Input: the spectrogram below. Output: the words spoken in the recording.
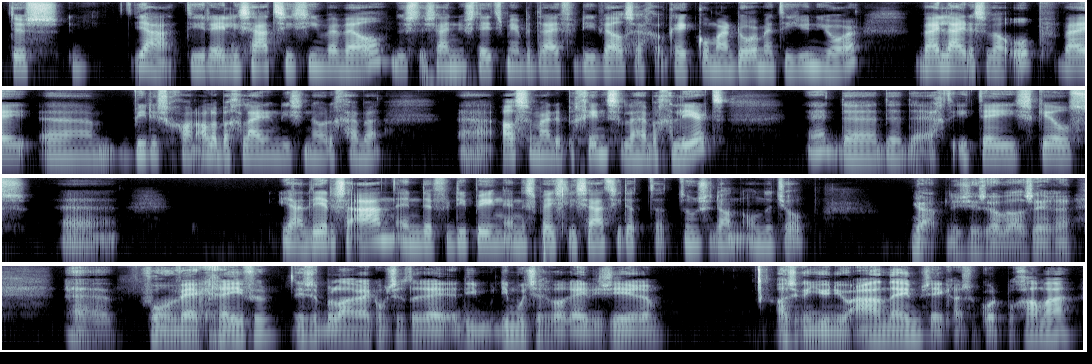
Dus ja, die realisatie zien we wel. Dus er zijn nu steeds meer bedrijven die wel zeggen: oké, kom maar door met de junior. Wij leiden ze wel op. Wij ehm, bieden ze gewoon alle begeleiding die ze nodig hebben. Eh, als ze maar de beginselen hebben geleerd, hè, de, de, de echte IT-skills, ja, leren ze aan. En de verdieping en de specialisatie, dat, dat doen ze dan on the job. Ja, dus je zou wel zeggen, eh, voor een werkgever is het belangrijk om zich te re- die, die moet zich wel realiseren. Als ik een junior aanneem, zeker als een kort programma,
